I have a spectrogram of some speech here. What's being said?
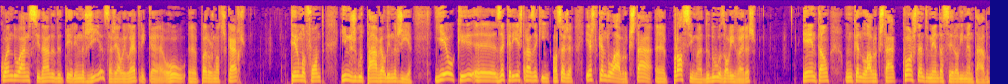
quando há necessidade de ter energia, seja ela elétrica ou uh, para os nossos carros, ter uma fonte inesgotável de energia. E é o que uh, Zacarias traz aqui. Ou seja, este candelabro que está uh, próxima de duas oliveiras, é então um candelabro que está constantemente a ser alimentado.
